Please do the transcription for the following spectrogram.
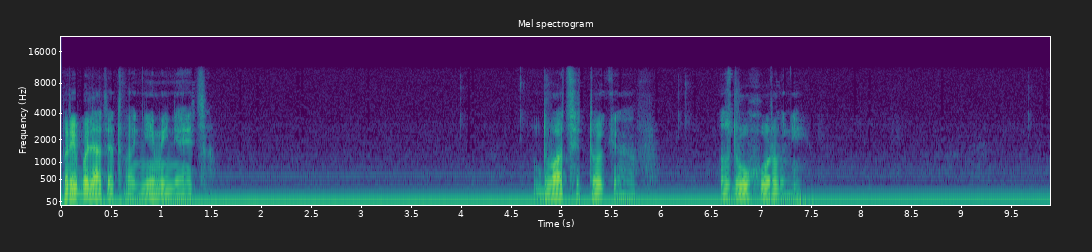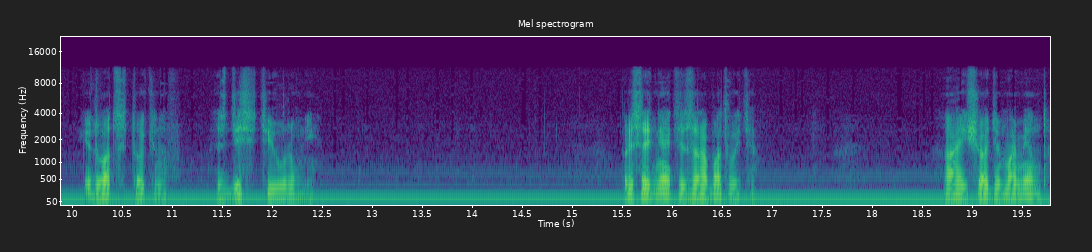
Прибыль от этого не меняется. 20 токенов с двух уровней и 20 токенов с 10 уровней. Присоединяйтесь, зарабатывайте. А, еще один момент.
